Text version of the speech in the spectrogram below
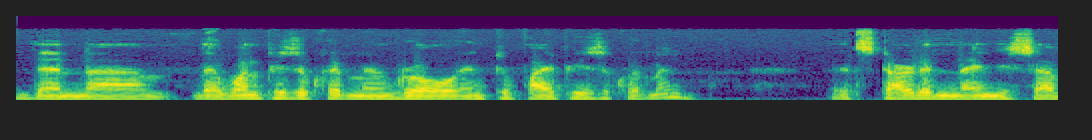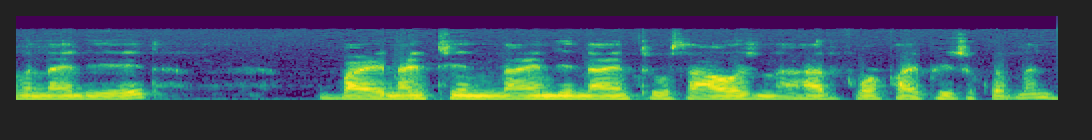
Then um, that one piece of equipment grow into five piece equipment. It started in 97, 98. By 1999, 2000, I had four or five piece equipment.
